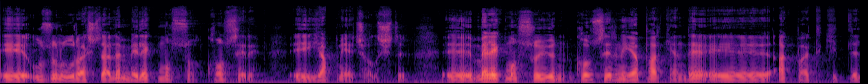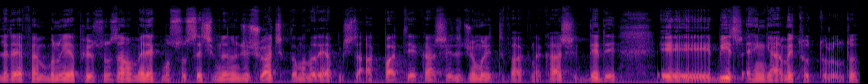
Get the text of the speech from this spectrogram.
Ee, uzun uğraşlarla Melek Mosso konseri e, yapmaya çalıştı. E, Melek Mosso'yun konserini yaparken de e, AK Parti kitleleri efendim bunu yapıyorsunuz ama Melek Mosso seçimden önce şu açıklamaları yapmıştı. AK Parti'ye karşıydı, Cumhur İttifakı'na karşı dedi. E, bir hengame tutturuldu.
